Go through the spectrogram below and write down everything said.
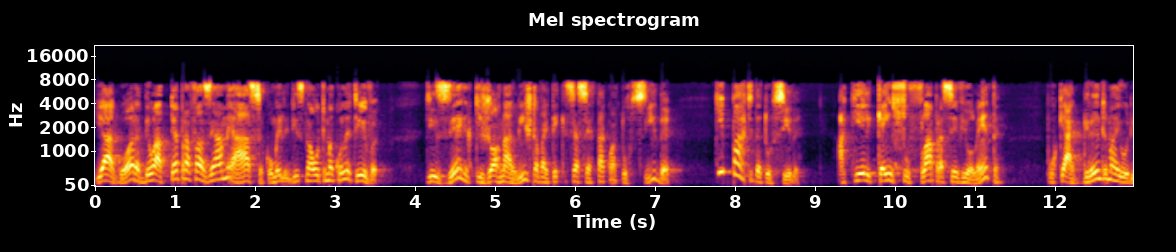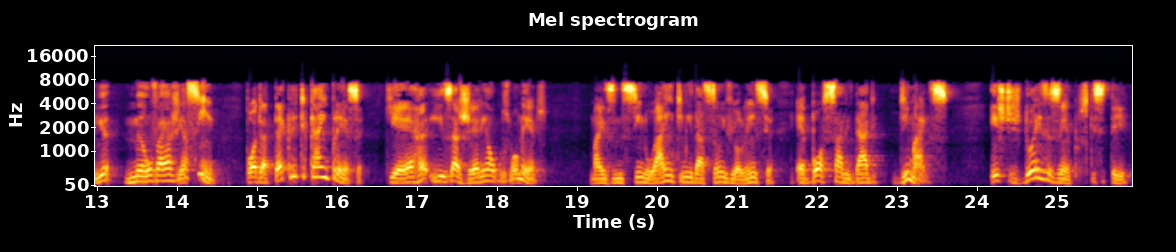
E agora deu até para fazer a ameaça, como ele disse na última coletiva. Dizer que jornalista vai ter que se acertar com a torcida? Que parte da torcida? Aqui ele quer insuflar para ser violenta? porque a grande maioria não vai agir assim. Pode até criticar a imprensa, que erra e exagera em alguns momentos, mas insinuar intimidação e violência é boçalidade demais. Estes dois exemplos que citei,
